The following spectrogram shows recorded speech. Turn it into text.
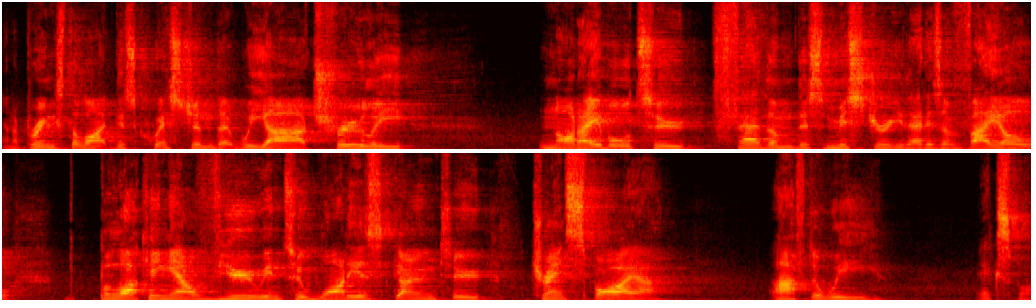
and it brings to light this question that we are truly not able to fathom this mystery that is a veil blocking our view into what is going to transpire after we expire.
